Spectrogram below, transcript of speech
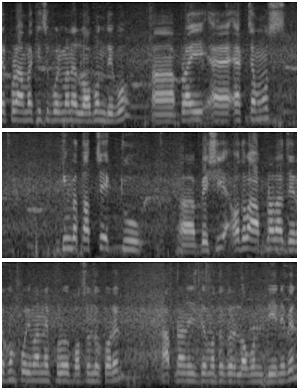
এরপর আমরা কিছু পরিমাণে লবণ দেব প্রায় এক চামচ কিংবা তার চেয়ে একটু বেশি। অথবা আপনারা যেরকম পরিমাণে পুরো পছন্দ করেন, আপনারা নিজেদের মতো করে লবণ দিয়ে নেবেন।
